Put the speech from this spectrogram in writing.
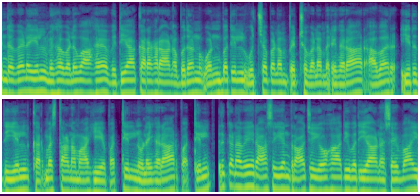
இந்த வேளையில் மிக வலுவாக வித்யாகரகரான புதன் ஒன்பதில் உச்சபலம் பெற்று வலம் வருகிறார். அவர் இறுதியில் கர்மஸ்தானமாகிய பத்தில் நுழைகிறார். பத்தில் ஏற்கனவே ராசியின் ராஜ யோகாதிபதியான செவ்வாய்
